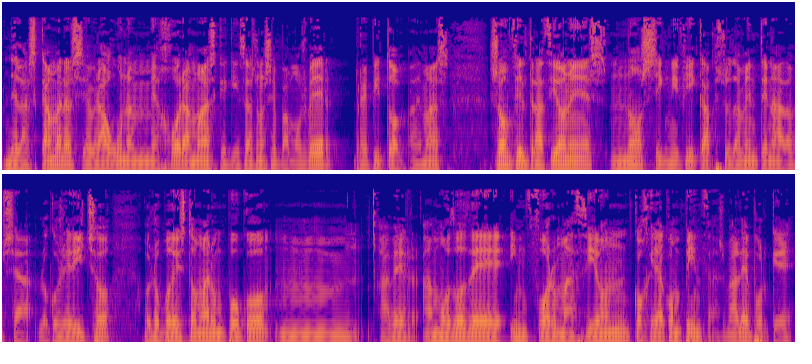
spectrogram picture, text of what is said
de las cámaras, si habrá alguna mejora más que quizás no sepamos ver. Repito, además, son filtraciones, no significa absolutamente nada. O sea, lo que os he dicho, os lo podéis tomar un poco, mmm, a ver, a modo de información cogida con pinzas, ¿vale? Porque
